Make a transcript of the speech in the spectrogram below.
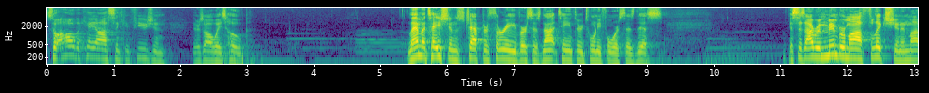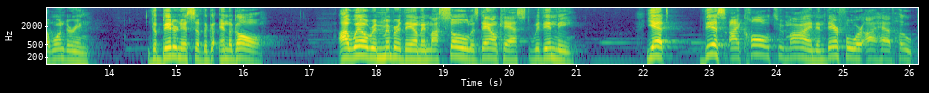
So, all the chaos and confusion, there's always hope. Lamentations chapter 3, verses 19 through 24 says this It says, I remember my affliction and my wandering, the bitterness of the, and the gall. I well remember them, and my soul is downcast within me. Yet this I call to mind, and therefore I have hope.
